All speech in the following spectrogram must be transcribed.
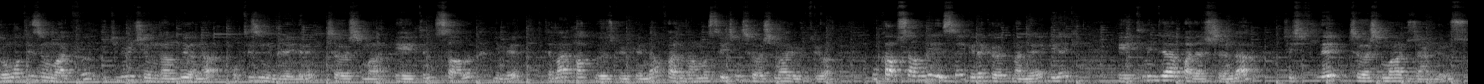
Doğum Otizm Vakfı 2003 yılından bu yana otizmli bireylerin çalışma, eğitim, sağlık gibi temel hak ve özgürlüklerinden faydalanması için çalışmalar yürütüyor. Bu kapsamda ise gerek öğretmenlere gerek eğitimin diğer paydaşlarına çeşitli çalışmalar düzenliyoruz.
